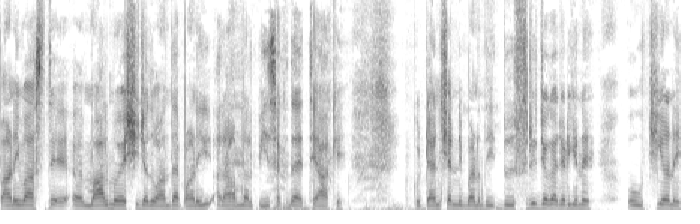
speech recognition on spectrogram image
ਪਾਣੀ ਵਾਸਤੇ ਮਾਲ ਮਵੇਸ਼ੀ ਜਦੋਂ ਆਂਦਾ ਹੈ ਪਾਣੀ ਆਰਾਮ ਨਾਲ ਪੀ ਸਕਦਾ ਇੱਥੇ ਆ ਕੇ ਕੋਈ ਟੈਨਸ਼ਨ ਨਹੀਂ ਬਣਦੀ ਦੂਸਰੀ ਜਗ੍ਹਾ ਜਿਹੜੀਆਂ ਨੇ ਉਹ ਉੱਚੀਆਂ ਨੇ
